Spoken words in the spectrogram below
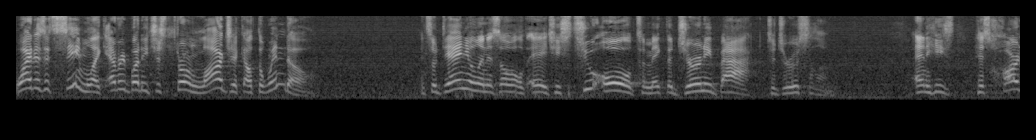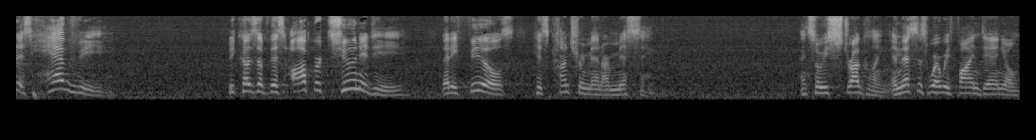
Why does it seem like everybody's just throwing logic out the window? And so, Daniel, in his old age, he's too old to make the journey back to Jerusalem. And he's, his heart is heavy because of this opportunity that he feels his countrymen are missing. And so he's struggling. And this is where we find Daniel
